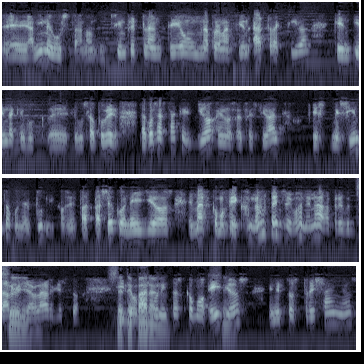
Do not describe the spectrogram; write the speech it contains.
eh, a mí me gusta, ¿no? Siempre planteo una programación atractiva que entienda que, eh, que gusta al público. La cosa está que yo en los del festival me siento con el público, paseo con ellos, es más, como me conocen, se ponen a preguntarme y hablar y esto. Se y lo más bonito es como ellos, en estos tres años,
